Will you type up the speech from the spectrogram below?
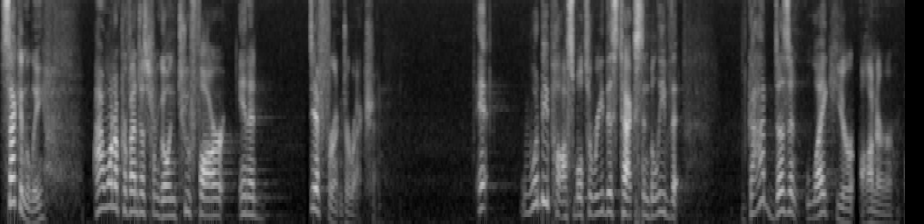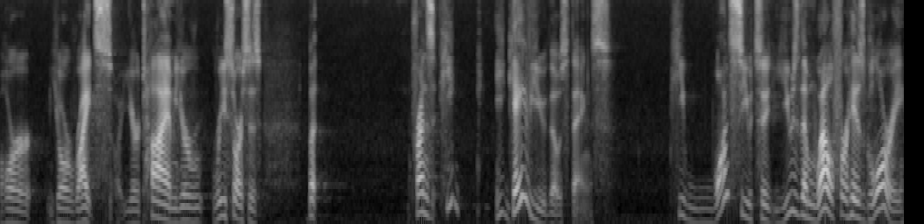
Secondly, I want to prevent us from going too far in a different direction. It would be possible to read this text and believe that God doesn't like your honor or your rights, your time, your resources. Friends, He, he gave you those things. He wants you to use them well for His glory.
